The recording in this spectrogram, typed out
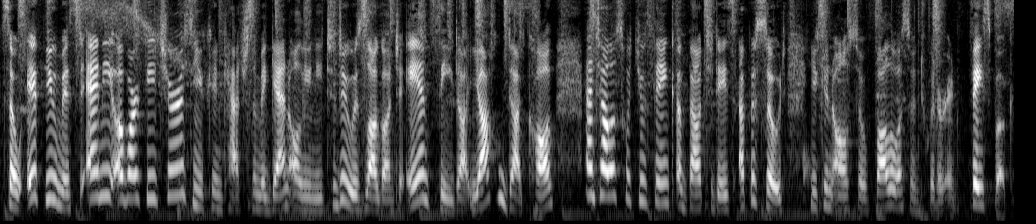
So if you missed any of our features, you can catch them again. All you need to do is log on to anc.yahoo.com and tell us what you think about today's episode. You can also follow us on Twitter and Facebook.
